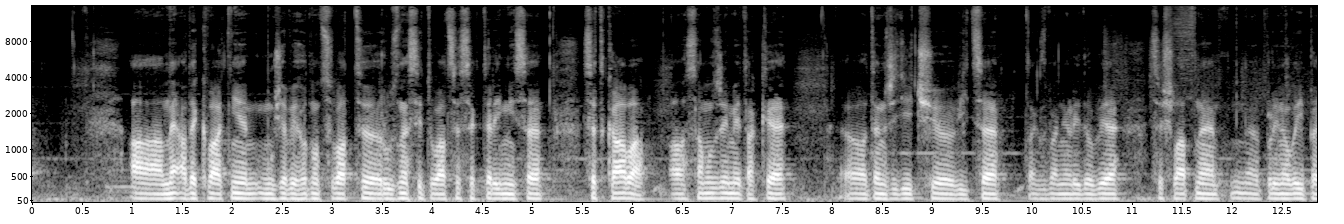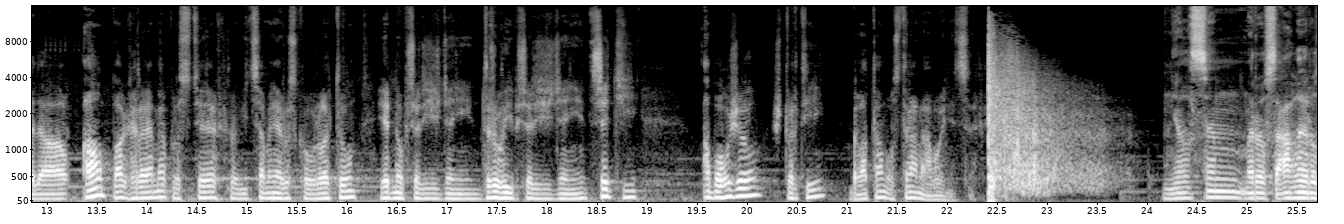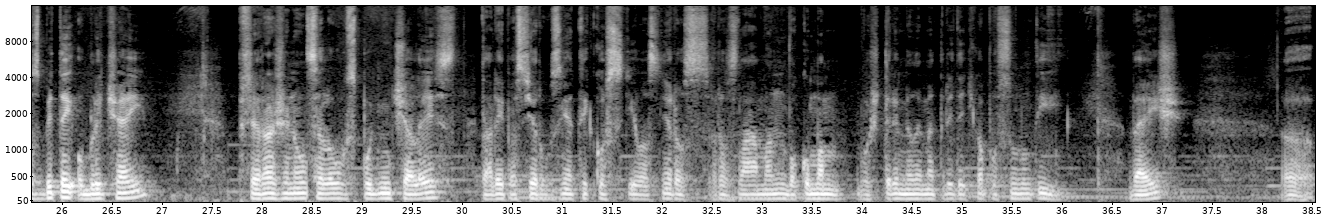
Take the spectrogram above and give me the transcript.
a neadekvátně může vyhodnocovat eh, různé situace, se kterými se setkává. A samozřejmě také eh, ten řidič více takzvaně lidově se šlápne plynový pedál. A pak hrajeme prostě víceméně ruskou ruletu. Jedno předjíždění, druhý předjíždění, třetí a bohužel čtvrtý byla tam ostrá návojnice. Měl jsem rozsáhle rozbitý obličej, přeraženou celou spodní čelist, tady prostě různě ty kosti vlastně roz, rozláman, oko mám o 4 mm teďka posunutý vejš,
